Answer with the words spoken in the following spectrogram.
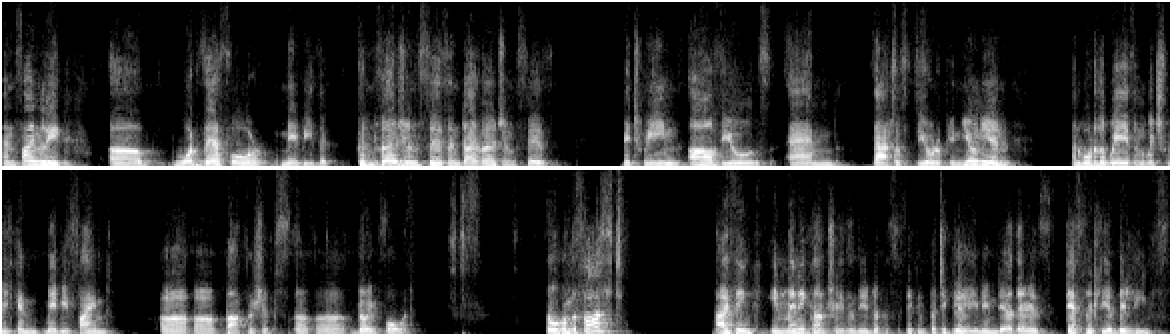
And finally, uh, what therefore may be the convergences and divergences between our views and that of the European Union, and what are the ways in which we can maybe find uh, uh, partnerships uh, uh, going forward. So on the first, I think in many countries in the Indo-Pacific, and particularly in India, there is definitely a belief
